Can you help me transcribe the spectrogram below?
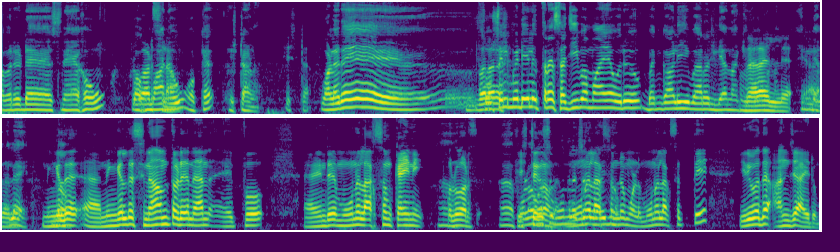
അവരുടെ സ്നേഹവും ബഹുമാനവും ഒക്കെ ഇഷ്ടമാണ് ഇഷ്ടം. വളരെ സോഷ്യൽ മീഡിയയിൽ ഇത്ര സജീവമായ ഒരു ബംഗാളി വേറെ ഇല്ല അല്ലേ? നിങ്ങളുടെ നിങ്ങളുടെ സ്നേഹത്തോടെ ഞാൻ ഇപ്പോ എന്റെ മൂന്ന് ലക്ഷം കഴിഞ്ഞി ഫോളോവേഴ്സ് ഇൻസ്റ്റാഗ്രാം മൂന്ന് ലക്ഷത്തിന്റെ മുകളിൽ മൂന്ന് ലക്ഷത്തി ഇരുപത് അഞ്ചായിരം.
